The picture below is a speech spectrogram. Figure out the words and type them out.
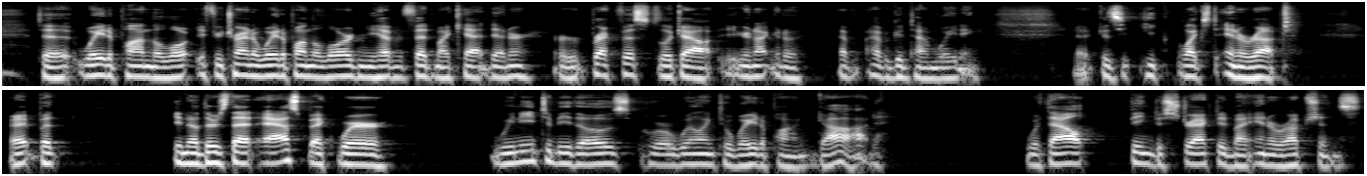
to wait upon the Lord. If you're trying to wait upon the Lord and you haven't fed my cat dinner or breakfast, look out. You're not going to have, have a good time waiting because right? he, he likes to interrupt, right? But you know, there's that aspect where we need to be those who are willing to wait upon God without being distracted by interruptions.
